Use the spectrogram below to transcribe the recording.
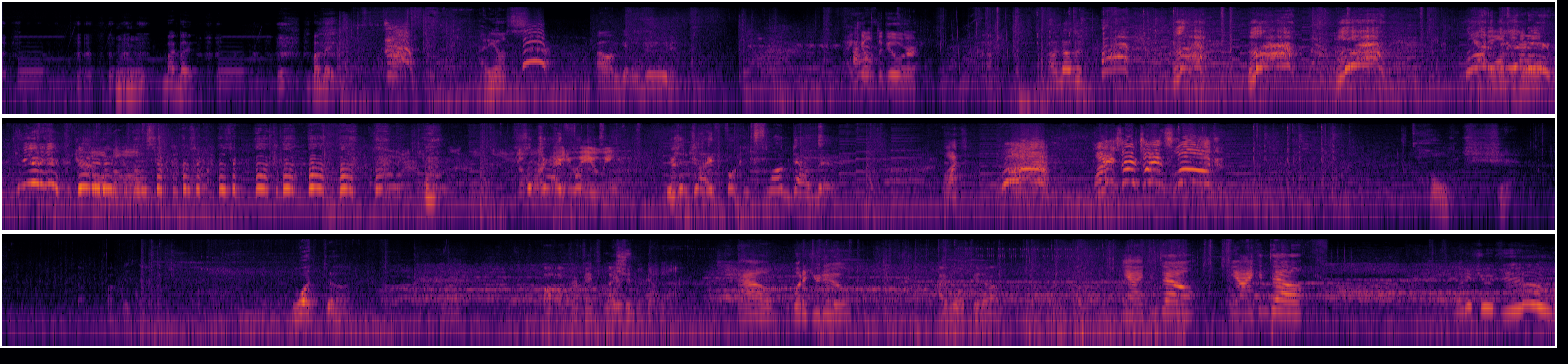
Mm-hmm. bye bye. Bye bye. Adios. Oh, I'm getting gooed. I killed the gooer. Oh no, there's. Ah! You ah! ah! fall in the hole. Get me out of here! You fall in the hole. I'm stuck, I'm stuck, I'm stuck. Don't worry, I do AoE. There's a giant fucking slug down there. What? Holy shit. The fuck is that? What the? Uh-oh. Perfect I shouldn't have done that. Ow, what did you do? I woke it up. Yeah, I can tell. Yeah, I can tell. What did you do?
